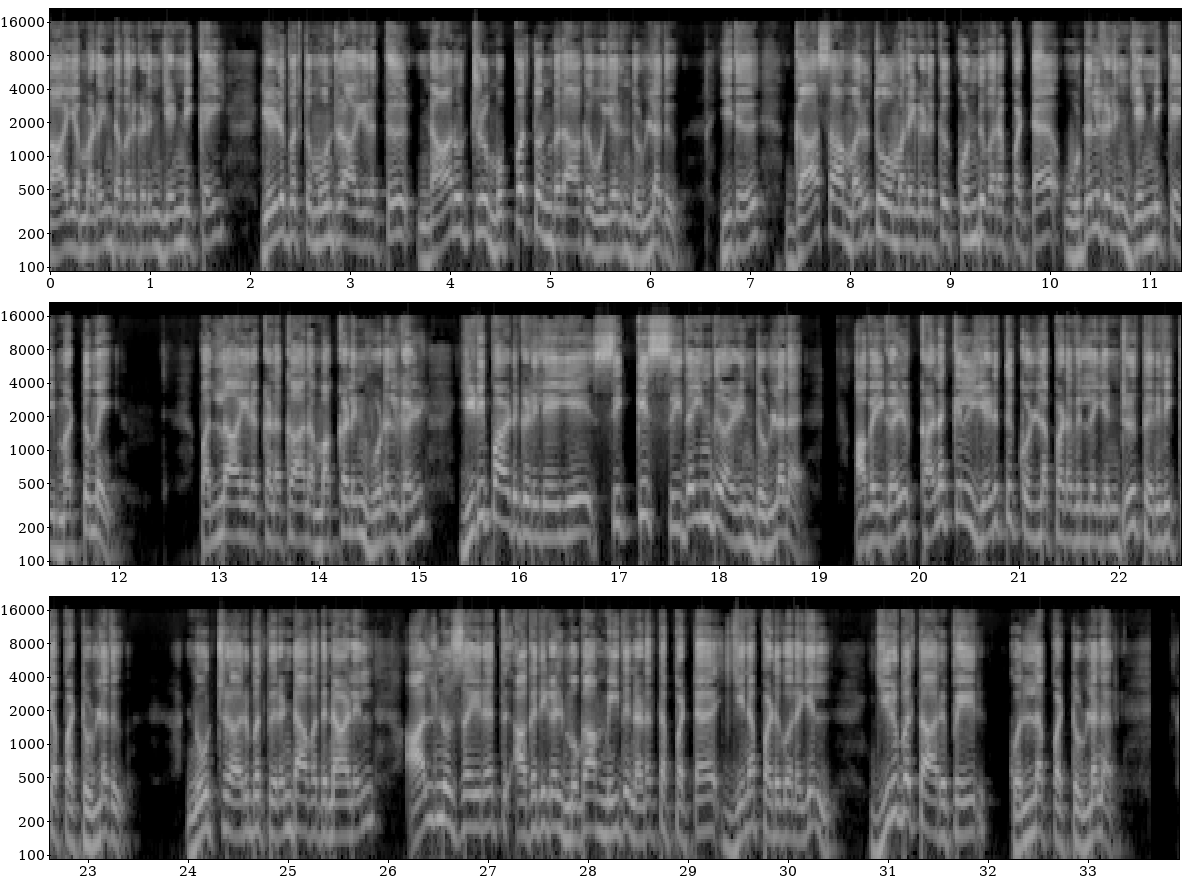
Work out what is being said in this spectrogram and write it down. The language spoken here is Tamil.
காயமடைந்தவர்களின் எண்ணிக்கை எழுபத்து மூன்றாயிரத்து நானூற்று முப்பத்தொன்பதாக உயர்ந்துள்ளது. இது காசா மருத்துவமனைகளுக்கு கொண்டு வரப்பட்ட உடல்களின் எண்ணிக்கை மட்டுமே. பல்லாயிரக்கணக்கான மக்களின் உடல்கள் இடிபாடுகளிலேயே சிக்கி சிதைந்து அழிந்துள்ளன. அவைகள் கணக்கில் எடுத்துக்கொள்ளப்படவில்லை என்று தெரிவிக்கப்பட்டுள்ளது. நூற்று அறுபத்தி இரண்டாவது நாளில் அல் நுசைரத் அகதிகள் முகாம் மீது நடத்தப்பட்ட இனப்படுகொலையில் இருபத்தாறு பேர் கொல்லப்பட்டுள்ளனர்.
